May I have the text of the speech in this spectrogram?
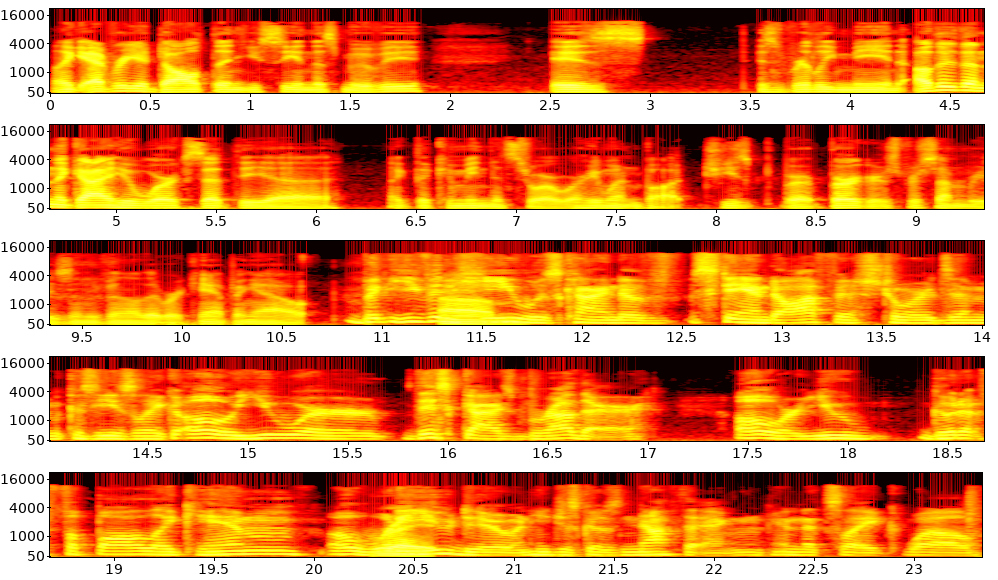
Like every adult that you see in this movie is is really mean. Other than the guy who works at the uh, like the convenience store where he went and bought cheeseburgers for some reason, even though they were camping out. But even he Um, was kind of standoffish towards him because he's like, "Oh, you were this guy's brother. Oh, are you good at football like him? Oh, what Right. do you do?" And he just goes, "Nothing." And it's like, well,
